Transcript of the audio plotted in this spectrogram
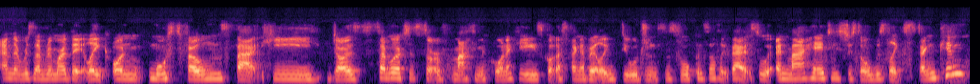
and there was a rumour that like on most films that he does similar to sort of Matthew McConaughey, he's got this thing about like deodorants and soap and stuff like that. So in my head, he's just always like stinking.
